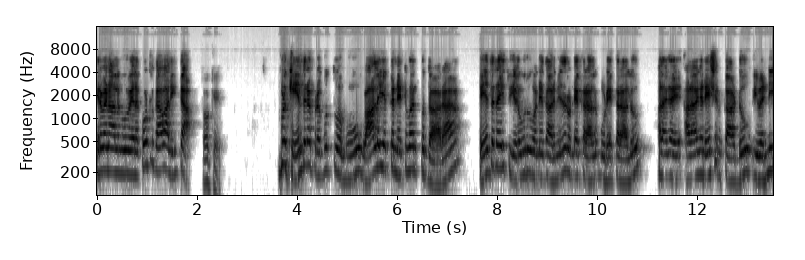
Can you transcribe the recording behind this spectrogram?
ఇరవై నాలుగు వేల కోట్లు కావాలి ఇంకా. ఓకే. ఇప్పుడు కేంద్ర ప్రభుత్వము వాళ్ళ యొక్క నెట్వర్క్ ద్వారా పేద రైతు ఎవరు అనే దాని మీద రెండు ఎకరాలు మూడు ఎకరాలు అలాగే అలాగే రేషన్ కార్డు ఇవన్నీ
